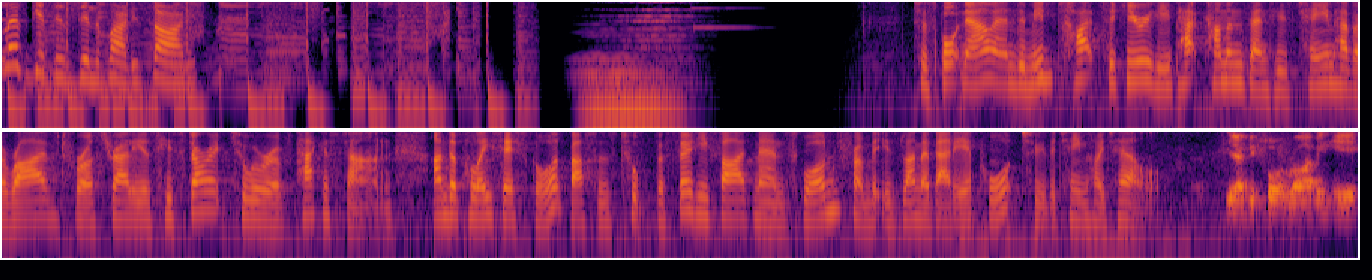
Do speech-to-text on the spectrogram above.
Let's get this dinner party started. To sport now, and amid tight security, Pat Cummins and his team have arrived for Australia's historic tour of Pakistan. Under police escort, buses took the 35 man squad from Islamabad airport to the team hotel. You know, before arriving here,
